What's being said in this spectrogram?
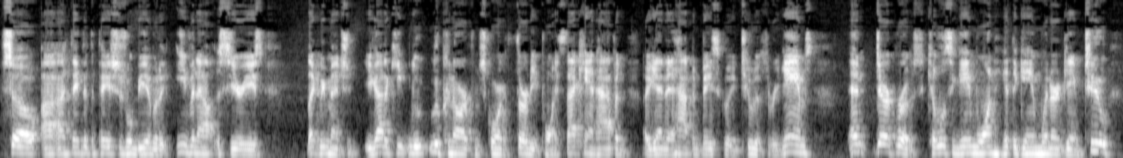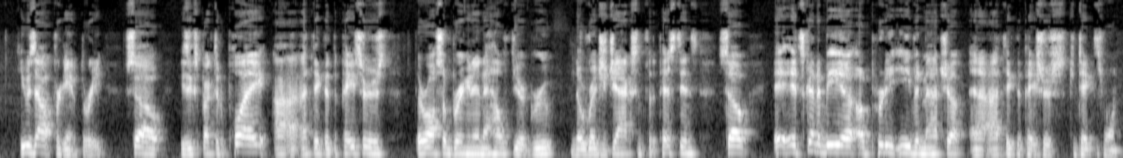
So uh, I think that the Pacers will be able to even out the series. Like we mentioned, you got to keep Luke, Luke Kennard from scoring 30 points. That can't happen. Again, it happened basically in two to three games. And Derrick Rose killed us in game one, hit the game winner in game two. He was out for game three. So he's expected to play. I, I think that the Pacers, they're also bringing in a healthier group. No Reggie Jackson for the Pistons. So it's going to be a, a pretty even matchup. And I, think the Pacers can take this one.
